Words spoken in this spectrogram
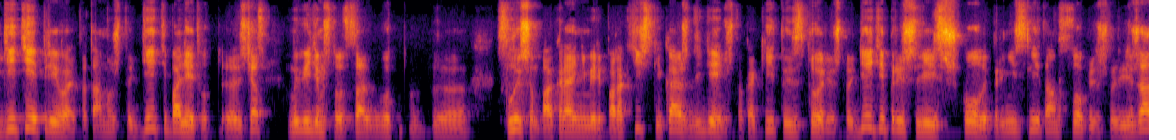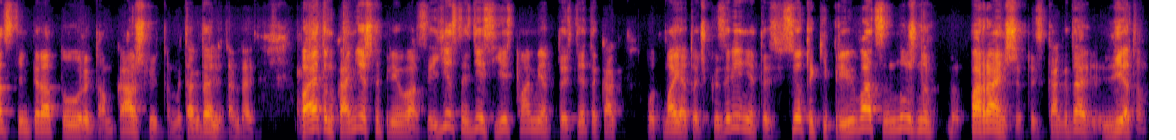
детей прививают, потому что дети болеют. Вот э, сейчас мы видим, что вот, э, слышим, по крайней мере, практически каждый день, что какие-то истории, что дети пришли из школы, принесли там сопли, что лежат с температурой, там кашляют там, и так далее, и так далее. Поэтому, конечно, прививаться. Если здесь есть момент, то есть это как вот моя точка зрения, то есть все-таки прививаться нужно пораньше, то есть когда летом,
